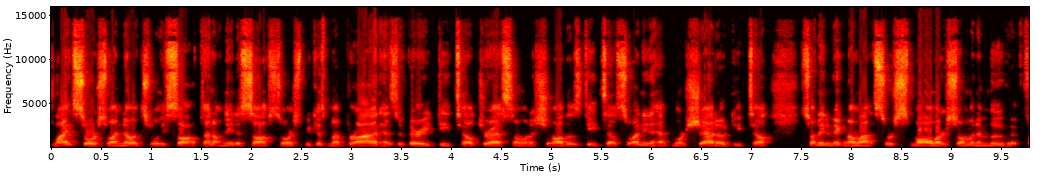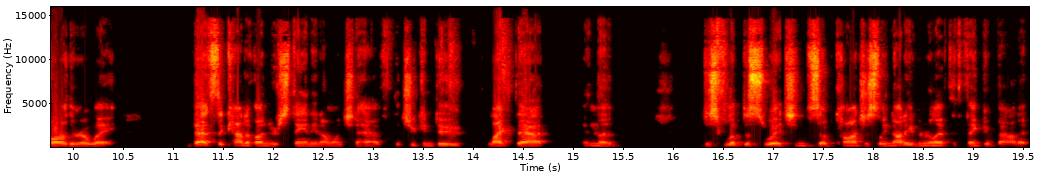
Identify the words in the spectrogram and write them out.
light source, so I know it's really soft. I don't need a soft source because my bride has a very detailed dress. I want to show all those details, so I need to have more shadow detail. So I need to make my light source smaller, so I'm going to move it farther away. That's the kind of understanding I want you to have that you can do like that in the just flip the switch and subconsciously not even really have to think about it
